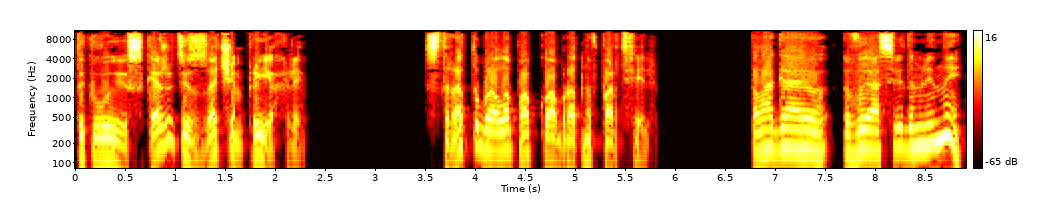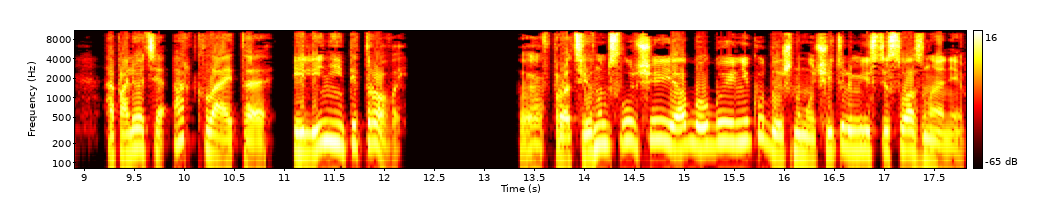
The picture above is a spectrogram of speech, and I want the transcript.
Так вы скажете, зачем приехали? Страт убрала папку обратно в портфель. Полагаю, вы осведомлены о полете Арклайта и линии Петровой. Э, в противном случае я был бы никудышным учителем естествознания.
